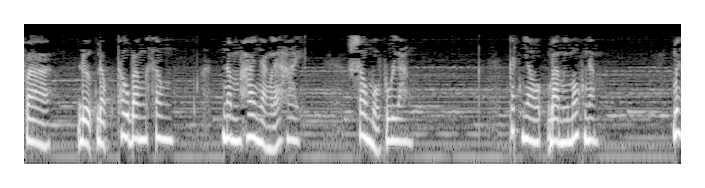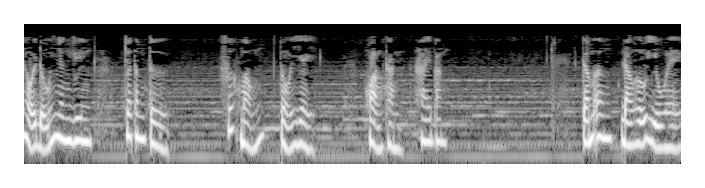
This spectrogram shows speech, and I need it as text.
và được đọc thâu băng xong năm 2002 sau mùa Vu Lan. Cách nhau 31 năm, mới hội đủ nhân duyên cho tâm từ phước mỏng tội dày hoàn thành hai băng cảm ơn đạo hữu diệu huệ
